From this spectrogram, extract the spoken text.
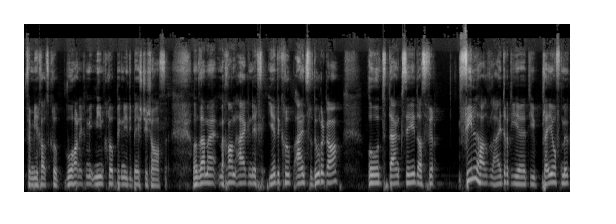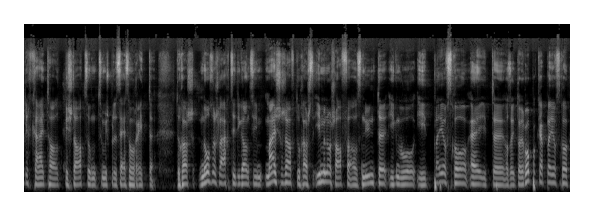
für mich als Club. Wo habe ich mit meinem Club irgendwie die beste Chance? Und wenn man, man kann eigentlich jeden Club einzeln durchgehen und dann sehen, dass für viel halt leider die, die Playoff-Möglichkeit halt besteht, um zum Beispiel eine Saison zu retten. Du kannst noch so schlecht sein, die ganze Meisterschaft, du kannst es immer noch schaffen, als Neunte irgendwo in die Playoffs kommen, äh, in die, also in die Europacup Playoffs kommen.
